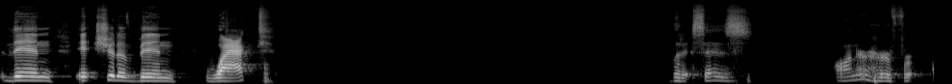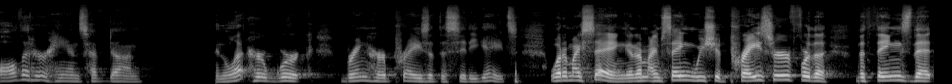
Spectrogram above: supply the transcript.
than it should have been whacked. But it says, honor her for all that her hands have done and let her work bring her praise at the city gates. What am I saying? I'm saying we should praise her for the, the things that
